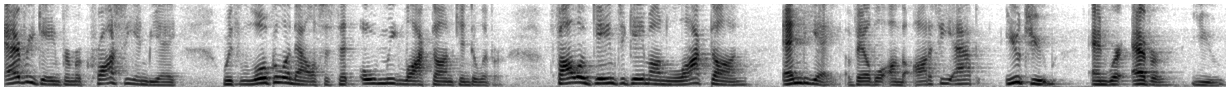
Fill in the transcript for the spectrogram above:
every game from across the NBA with local analysis that only Locked On can deliver. Follow game to game on Locked On NBA, available on the Audacy app, YouTube, and wherever you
